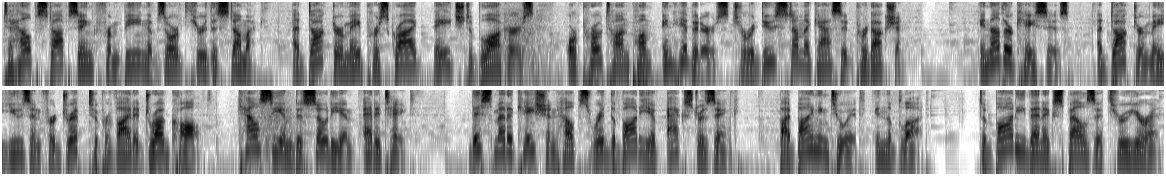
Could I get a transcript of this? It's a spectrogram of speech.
To help stop zinc from being absorbed through the stomach, a doctor may prescribe H2 blockers or proton pump inhibitors to reduce stomach acid production. In other cases, a doctor may use drip to provide a drug called calcium disodium edetate. This medication helps rid the body of extra zinc by binding to it in the blood. The body then expels it through urine,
